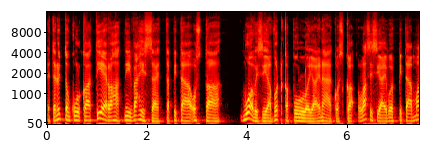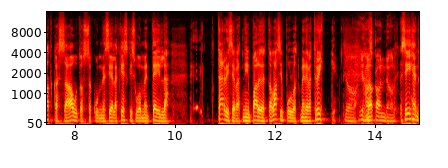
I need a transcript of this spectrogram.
että nyt on kuulkaa tierahat niin vähissä, että pitää ostaa muovisia vodkapulloja enää, koska lasisia ei voi pitää matkassa autossa, kun ne siellä Keski-Suomen teillä tärisevät niin paljon, että lasipullot menevät rikki. Joo, ihan no, skandaali. Siihen,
